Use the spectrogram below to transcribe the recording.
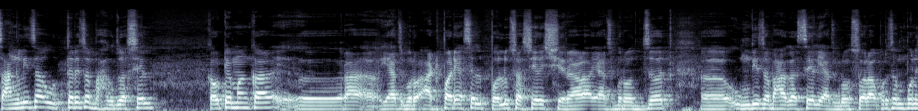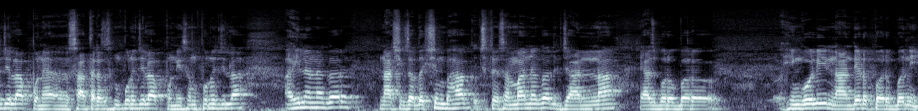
सांगलीचा उत्तरेचा भाग जो असेल कवटेमंकाळ रा याचबरोबर आटपाडी असेल पलूस असेल शिराळा याचबरोबर जत उमदीचा भाग असेल याचबरोबर सोलापूर संपूर्ण जिल्हा पुण्या सातारा संपूर्ण जिल्हा पुणे संपूर्ण जिल्हा अहिल्यानगर नाशिकचा दक्षिण भाग छत्रसंभानगर जालना याचबरोबर हिंगोली नांदेड परभणी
